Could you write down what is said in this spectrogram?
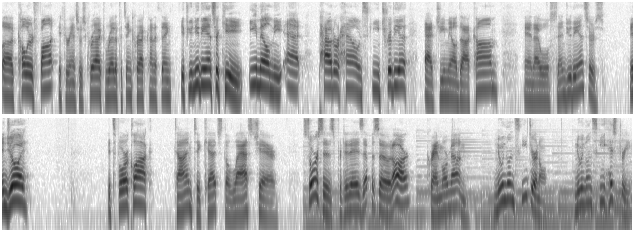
uh, colored font if your answer is correct, red if it's incorrect, kind of thing. If you need the answer key, email me at powderhoundskitrivia at gmail.com and I will send you the answers. Enjoy! It's four o'clock. Time to catch the last chair. Sources for today's episode are Cranmore Mountain, New England Ski Journal, New England Ski History,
